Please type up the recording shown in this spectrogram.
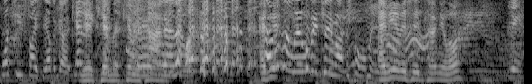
What's his face? The other guy. Kevin. Yeah, Kevin. Kevin can't. Yeah, that, one. that was a little bit too much for me. Have you ever said cunt in your life? Yes.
